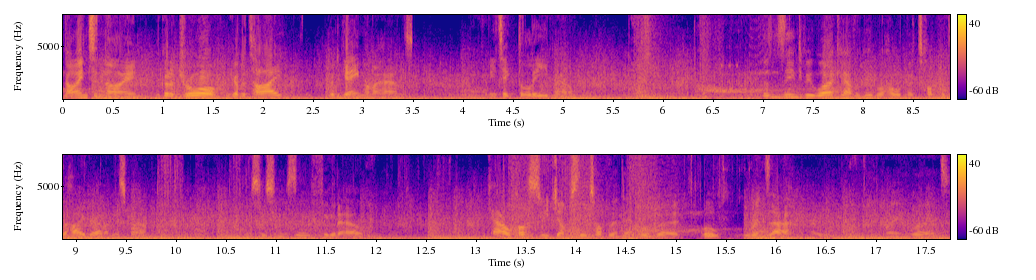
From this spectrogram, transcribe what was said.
9 to 9. We've got a draw. We've got a tie. We've got a game on our hands. Can he take the lead now? Doesn't seem to be working out for people holding the top of the high ground on this map. Also seems to have figured it out. Cow constantly jumps to the top of the nipple, but... Oh, he wins that. Oh, My own words.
